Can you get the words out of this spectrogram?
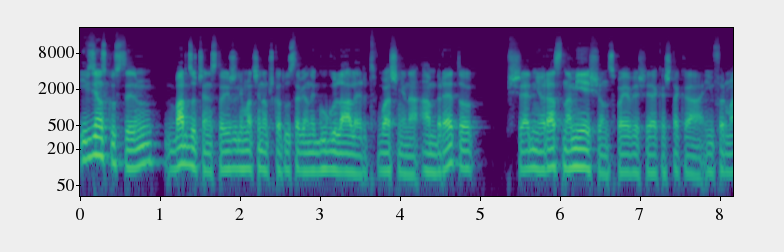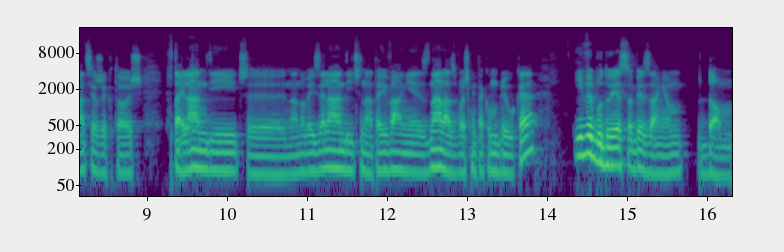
I w związku z tym bardzo często, jeżeli macie na przykład ustawiony Google Alert właśnie na ambrę, to średnio raz na miesiąc pojawia się jakaś taka informacja, że ktoś w Tajlandii, czy na Nowej Zelandii, czy na Tajwanie znalazł właśnie taką bryłkę i wybuduje sobie za nią dom.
